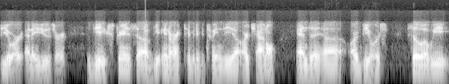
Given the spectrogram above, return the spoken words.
viewer and a user the experience of the interactivity between the uh, our channel and the, our viewers. So we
